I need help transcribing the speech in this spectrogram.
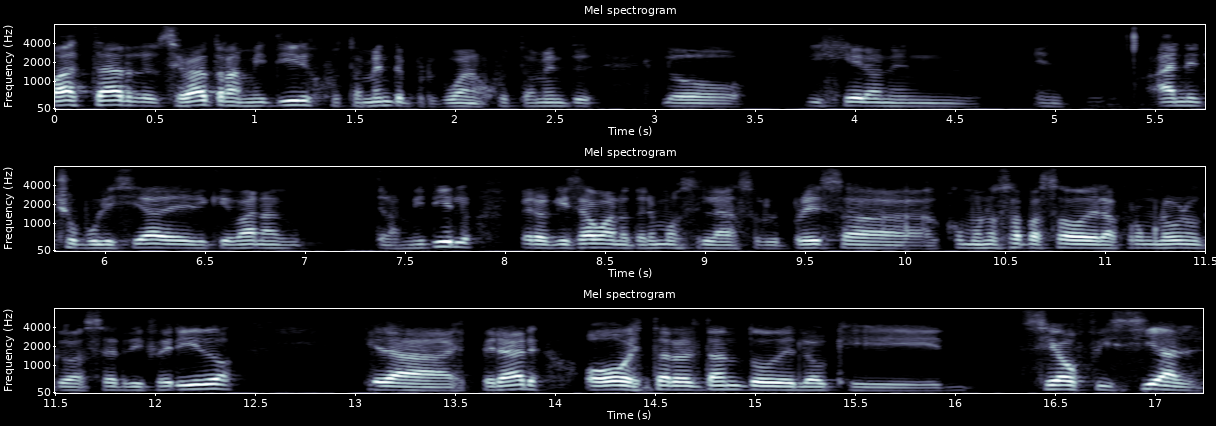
va a estar, se va a transmitir justamente porque, bueno, justamente lo dijeron en, han hecho publicidad de que van a transmitirlo, pero quizá, bueno, tenemos la sorpresa, como nos ha pasado de la Fórmula 1, que va a ser diferido, queda esperar o estar al tanto de lo que sea oficial,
